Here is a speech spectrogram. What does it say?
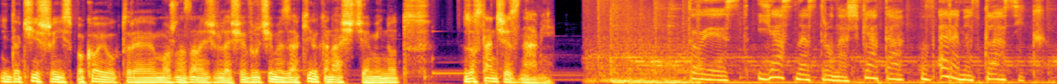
i do ciszy i spokoju, które można znaleźć w lesie, wrócimy za kilkanaście minut. Zostańcie z nami. To jest jasna strona świata w RMS Classic.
